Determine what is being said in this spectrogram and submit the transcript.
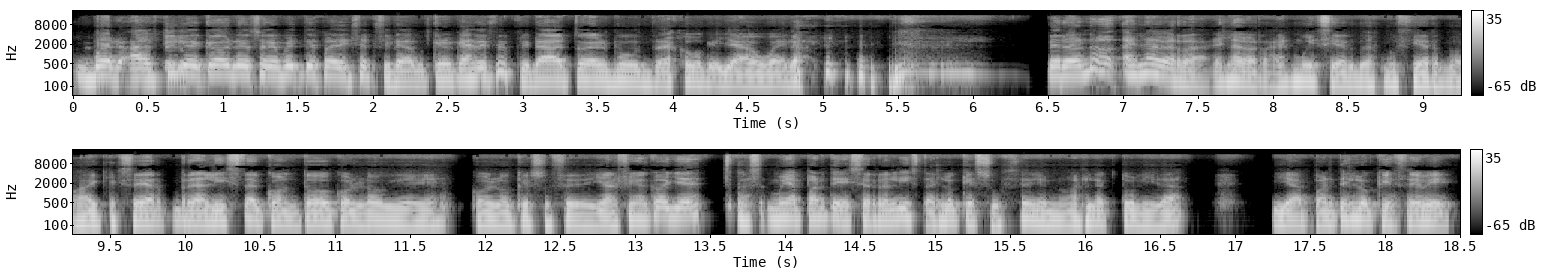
bueno, al fin y al cabo no solamente es para decepcionar, creo que has decepcionado a todo el mundo, es como que ya, bueno. Pero no, es la verdad, es la verdad, es muy cierto, es muy cierto. Hay que ser realista con todo con lo que, con lo que sucede. Y al fin y al cabo ya es muy aparte de ser realista, es lo que sucede, no es la actualidad. Y aparte es lo que se ve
